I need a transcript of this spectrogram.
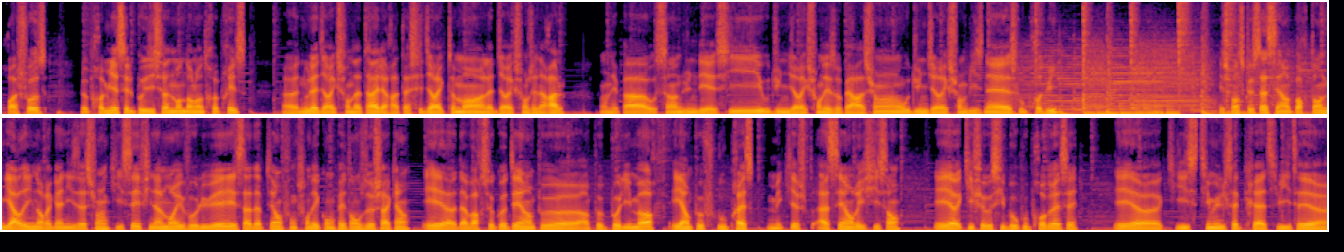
trois choses. Le premier, c'est le positionnement dans l'entreprise. Euh, nous, la direction data, elle est rattachée directement à la direction générale. On n'est pas au sein d'une DSI ou d'une direction des opérations ou d'une direction business ou produit. Et je pense que ça, c'est important de garder une organisation qui sait finalement évoluer et s'adapter en fonction des compétences de chacun et euh, d'avoir ce côté un peu, euh, un peu polymorphe et un peu flou presque, mais qui est assez enrichissant et qui fait aussi beaucoup progresser et qui stimule cette créativité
